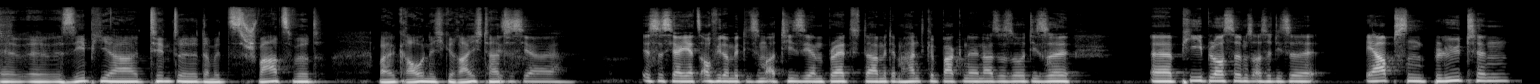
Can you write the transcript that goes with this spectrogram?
äh, äh, Sepia-Tinte, damit es schwarz wird, weil grau nicht gereicht hat. Ist es ja, ist es ja jetzt auch wieder mit diesem Artesian Bread da, mit dem handgebackenen, also so diese äh, Pea Blossoms, also diese Erbsenblüten,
